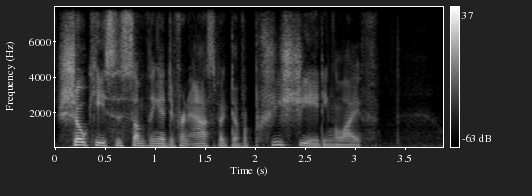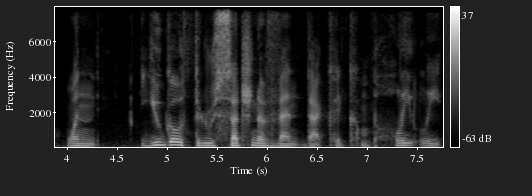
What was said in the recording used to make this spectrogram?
showcases something, a different aspect of appreciating life when you go through such an event that could completely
